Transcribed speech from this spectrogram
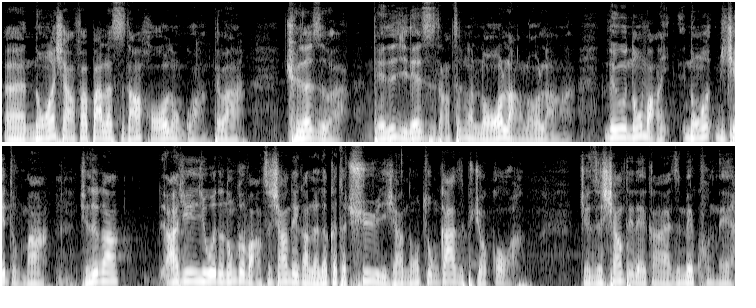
呃，侬个想法摆辣市场好个辰光，对伐？确实是伐？但是现在市场真个老冷老冷个，因为侬房侬个面积大嘛，嗯就是讲，而且意味着侬搿房子相对讲辣辣搿只区域里向，侬总价是比较高个，就是相对来讲还是蛮困难个。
